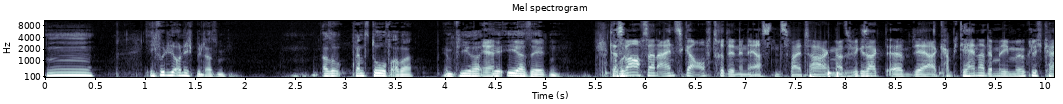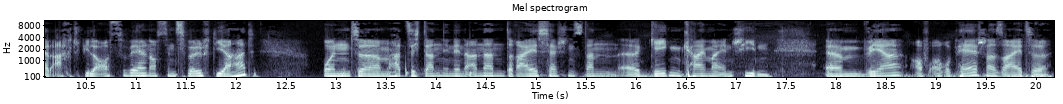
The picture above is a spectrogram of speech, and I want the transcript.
hm, ich würde ihn auch nicht spielen lassen. Also ganz doof, aber im Vierer ja. eher, eher selten. Das war auch sein einziger Auftritt in den ersten zwei Tagen. Also wie gesagt, äh, der Kapitän hat immer die Möglichkeit, acht Spieler auszuwählen aus den zwölf, die er hat. Und ähm, hat sich dann in den anderen drei Sessions dann äh, gegen Keimer entschieden. Ähm, wer auf europäischer Seite,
